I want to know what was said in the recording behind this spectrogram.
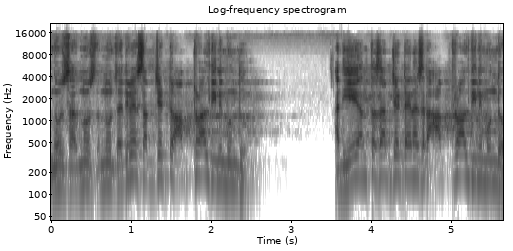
నువ్వు నువ్వు నువ్వు చదివే సబ్జెక్టు ఆఫ్టర్ ఆల్ దీని ముందు. అది ఏ అంత సబ్జెక్ట్ అయినా సరే ఆఫ్టర్ ఆల్ దీని ముందు.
